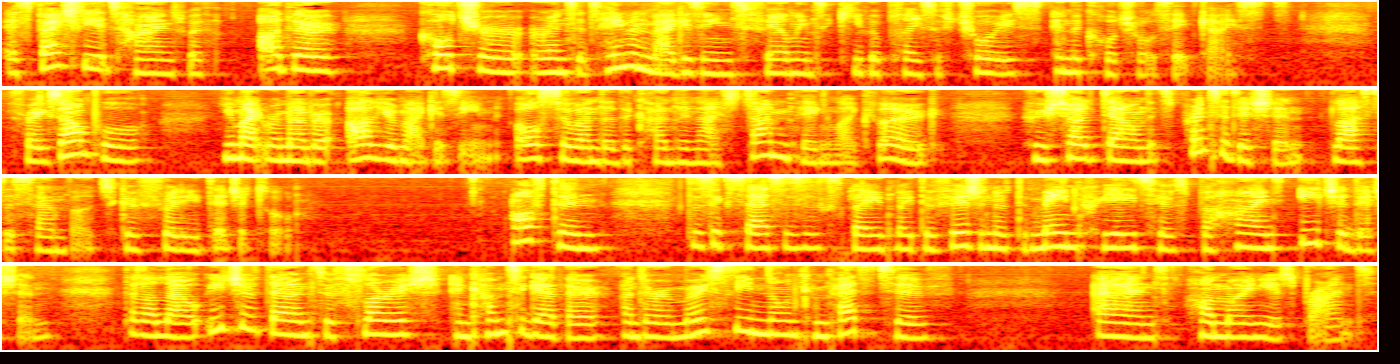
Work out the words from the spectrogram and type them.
especially at times with other culture or entertainment magazines failing to keep a place of choice in the cultural zeitgeist. For example, you might remember Allure magazine, also under the Condé Nast stamping like Vogue, who shut down its print edition last December to go fully digital. Often, the success is explained by the vision of the main creatives behind each edition that allow each of them to flourish and come together under a mostly non competitive and harmonious brand.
